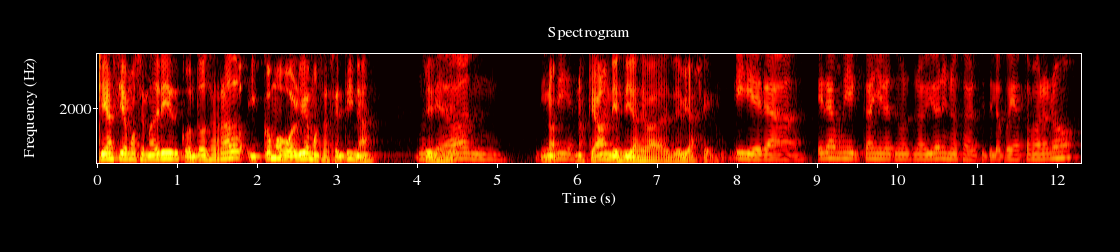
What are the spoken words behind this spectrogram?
¿Qué hacíamos en Madrid con todo cerrado y cómo volvíamos a Argentina? Nos Eh, quedaban 10 No- días. nos quedaban 10 días de, viaje. Y era, era muy extraño ir a tomarse un avión y no saber si te lo podías tomar o no.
